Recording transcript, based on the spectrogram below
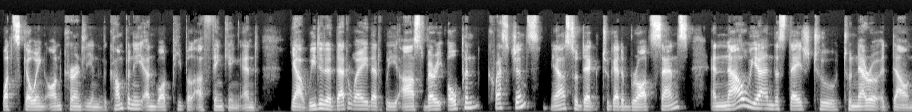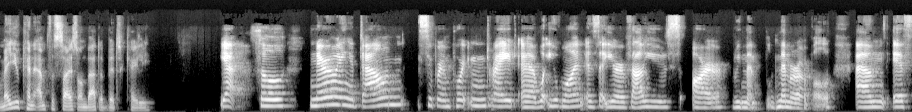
what's going on currently in the company and what people are thinking. And yeah, we did it that way that we asked very open questions, yeah, so that to get a broad sense. And now we are in the stage to to narrow it down. May you can emphasize on that a bit, Kaylie. Yeah. So narrowing it down super important right uh, what you want is that your values are remem- memorable um, if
